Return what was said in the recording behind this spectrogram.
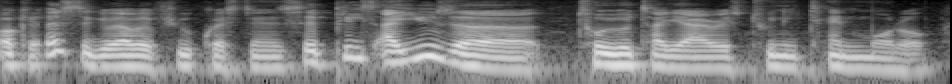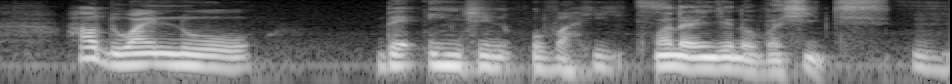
Okay, let's take we have a few questions. Say, please, I use a Toyota Yaris 2010 model. How do I know the engine overheats? When the engine overheats. Mm-hmm.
